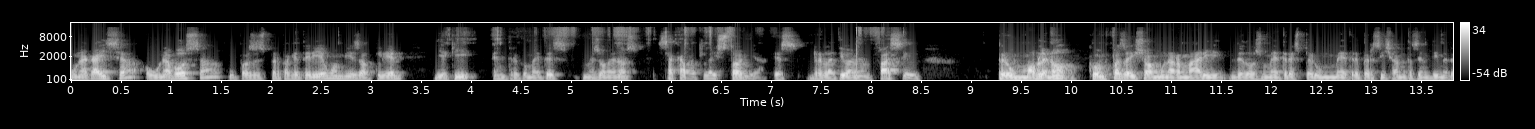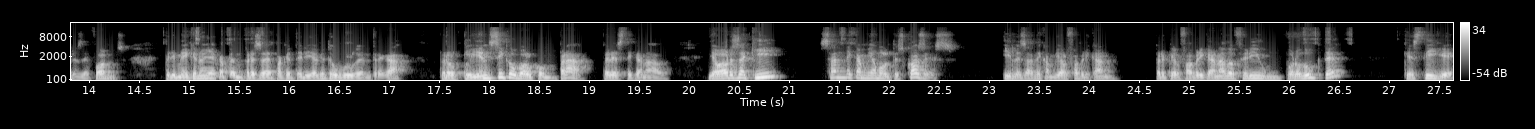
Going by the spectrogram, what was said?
una caixa o una bossa, ho poses per paqueteria ho envies al client i aquí, entre cometes, més o menys s'ha acabat la història. És relativament fàcil. Però un moble no. Com fas això amb un armari de dos metres per un metre per 60 centímetres de fons? Primer que no hi ha cap empresa de paqueteria que t'ho vulgui entregar, però el client sí que ho vol comprar per este canal. Llavors aquí s'han de canviar moltes coses i les ha de canviar el fabricant, perquè el fabricant ha d'oferir un producte que estigui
